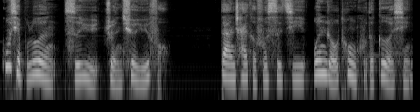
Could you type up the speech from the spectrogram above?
姑且不论词语准确与否，但柴可夫斯基温柔痛苦的个性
